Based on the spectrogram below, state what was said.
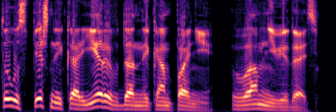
то успешной карьеры в данной компании вам не видать.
